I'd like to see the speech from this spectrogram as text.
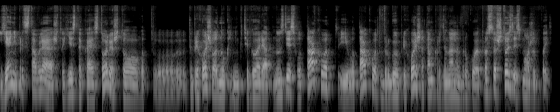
Я не представляю, что есть такая история, что вот э, ты приходишь в одну клинику, тебе говорят, ну здесь вот так вот и вот так вот, в другую приходишь, а там кардинально другое. Просто что здесь может быть?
